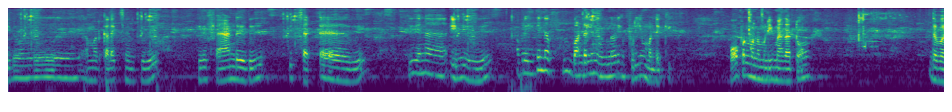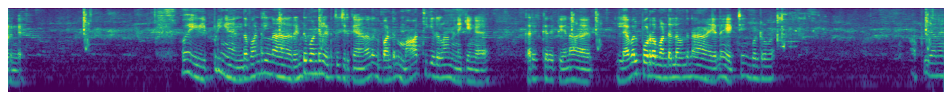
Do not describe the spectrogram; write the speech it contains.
இது வந்து நம்ம கலெக்ஷன் இருக்குது. இது ஃபேண்டு இது. இது சட்டை இது. இது என்ன? இது இது. அப்புறம் இது என்ன ஃபுல் பண்டலுன்னு இன்ன வரைக்கும் புரிய மாட்டேக்கு ஓப்பன் பண்ண முடியுமா அதாட்டும் இந்த பாருங்க. ஓ இது எப்படிங்க? இந்த பண்டல் நான் ரெண்டு பண்டல் எடுத்து வச்சுருக்கேன். அதனால் இந்த பண்டல் மாற்றிக்கிடலாம்னு நினைக்கேங்க. கரெக்ட் கரெக்ட் ஏன்னா லெவல் போடுற பண்டலில் வந்து நான் எல்லாம் எக்ஸ்சேஞ்ச் பண்ணுறேன் அப்படி தானே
